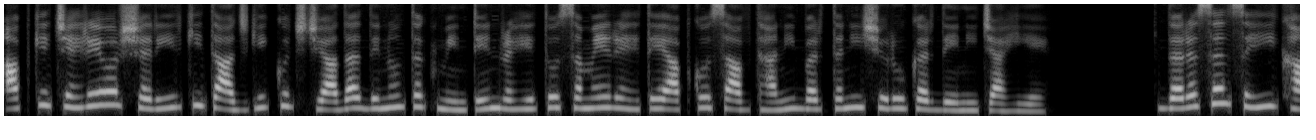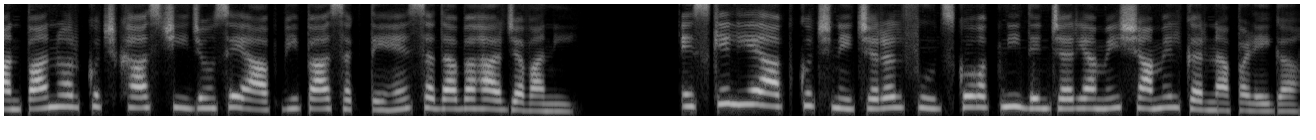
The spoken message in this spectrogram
आपके चेहरे और शरीर की ताजगी कुछ ज़्यादा दिनों तक मेंटेन रहे तो समय रहते आपको सावधानी बरतनी शुरू कर देनी चाहिए। दरअसल सही खानपान और कुछ खास चीज़ों से आप भी पा सकते हैं सदाबहार जवानी। इसके लिए आप कुछ नेचुरल फूड्स को अपनी दिनचर्या में शामिल करना पड़ेगा।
